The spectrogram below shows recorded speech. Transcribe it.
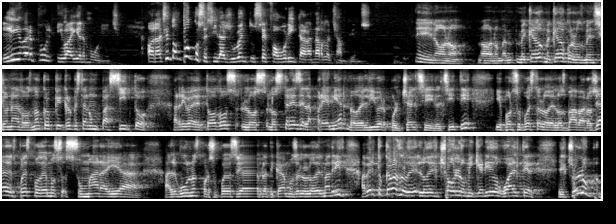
Liverpool y Bayern Múnich. Ahora, yo tampoco sé si la Juventus es favorita a ganar la Champions. No, no, no, no, me quedo, me quedo con los mencionados, ¿no? Creo que, creo que están un pasito arriba de todos, los, los tres de la Premier, lo del Liverpool, Chelsea y el City, y por supuesto lo de los bávaros. Ya después podemos sumar ahí a, algunos, por supuesto, ya platicábamos de lo, del Madrid. A ver, tocabas lo, de, lo del Cholo, mi querido Walter. ¿El Cholo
